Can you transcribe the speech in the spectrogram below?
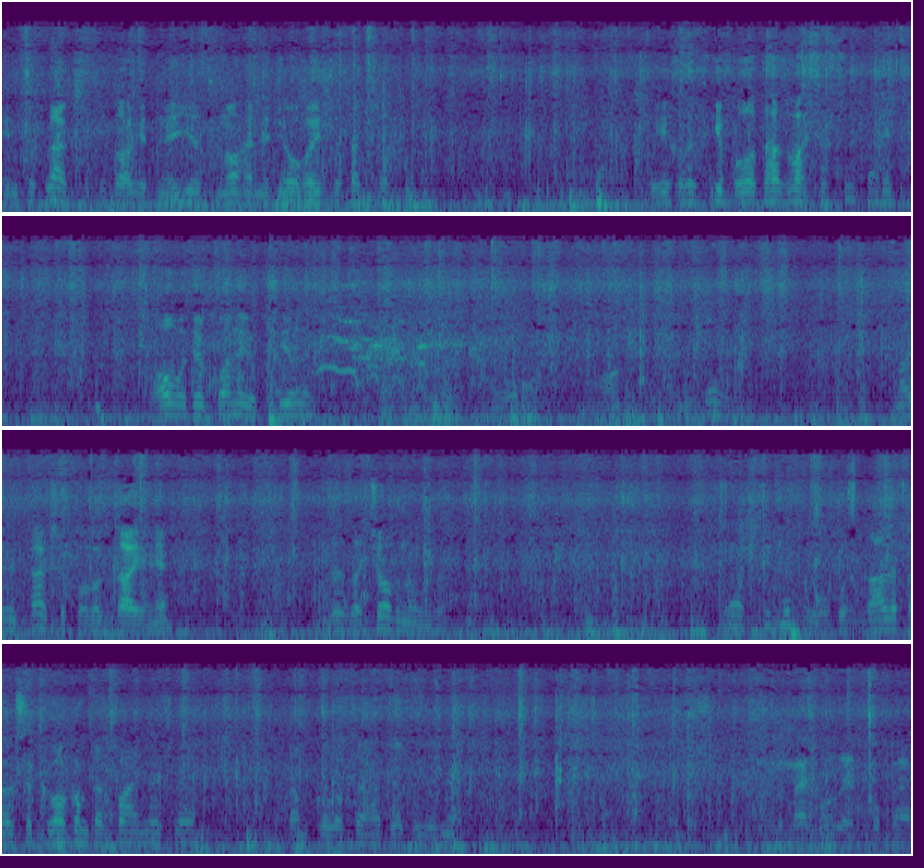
Їм тут легше, тут навіть не їсть, ноги нічого, і так що. Поїхали такі болота з Вася спитають. Оводи коней обсіли. Навіть так ще повертає, ні? Вже зачорнув вже. Підліпив. Першим кроком так файно йшли. Там коло цега треба зняти. Тепер були попер.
